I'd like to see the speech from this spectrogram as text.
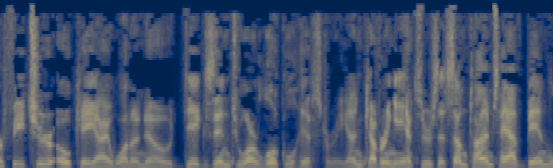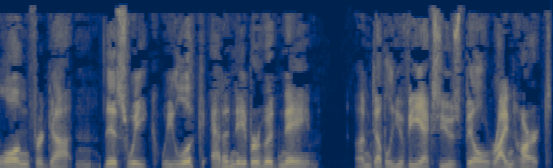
Our feature, OK I Wanna Know, digs into our local history, uncovering answers that sometimes have been long forgotten. This week, we look at a neighborhood name. I'm WVXU's Bill Rinehart.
